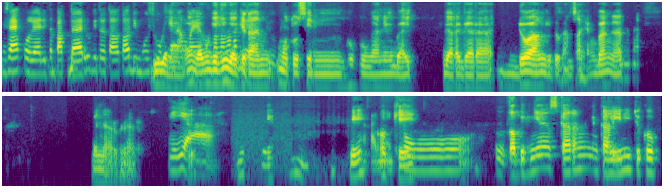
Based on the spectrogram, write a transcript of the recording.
misalnya kuliah di tempat baru gitu, tahu-tahu dimusuhin Iya, sama yang mungkin juga kita juga. mutusin hubungan yang baik gara-gara doang gitu kan sayang banget. Benar-benar. Iya, Oke. Oke. Topiknya sekarang kali ini cukup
